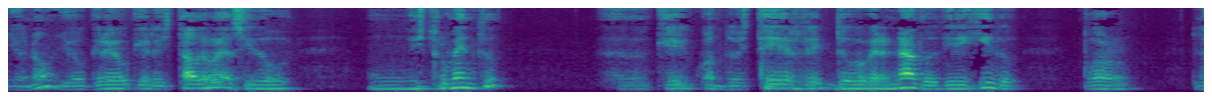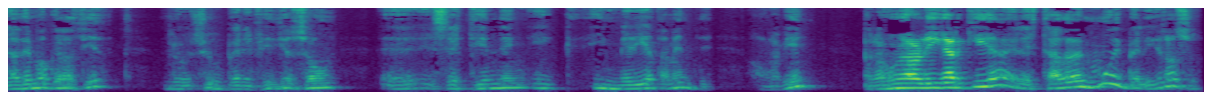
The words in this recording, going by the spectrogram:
yo no, yo creo que el Estado ha sido un instrumento eh, que cuando esté gobernado, dirigido por la democracia, sus beneficios son eh, se extienden inmediatamente. Ahora bien, para una oligarquía el Estado es muy peligroso,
